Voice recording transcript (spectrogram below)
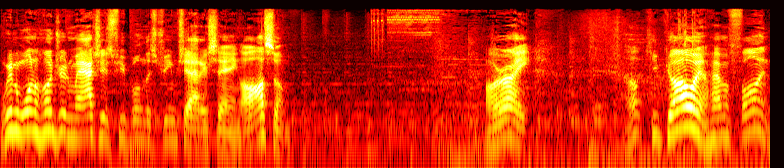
Win 100 matches, people in the stream chat are saying. Awesome. Alright. Well, keep going. I'm having fun.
